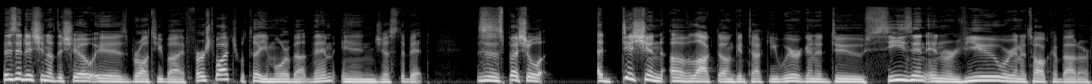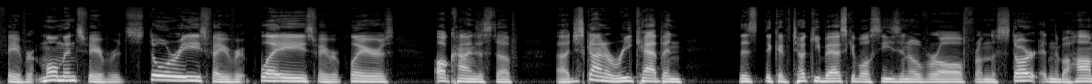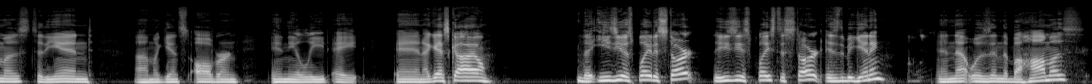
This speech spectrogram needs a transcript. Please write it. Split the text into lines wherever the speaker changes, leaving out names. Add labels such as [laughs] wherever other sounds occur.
This edition of the show is brought to you by First Watch. We'll tell you more about them in just a bit. This is a special edition of Locked On Kentucky. We're going to do season in review. We're going to talk about our favorite moments, favorite stories, favorite plays, favorite players, all kinds of stuff. Uh, just kind of recapping this, the Kentucky basketball season overall from the start in the Bahamas to the end um, against Auburn in the Elite Eight. And I guess, Kyle, the easiest place to start, the easiest place to start is the beginning, and that was in the Bahamas.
